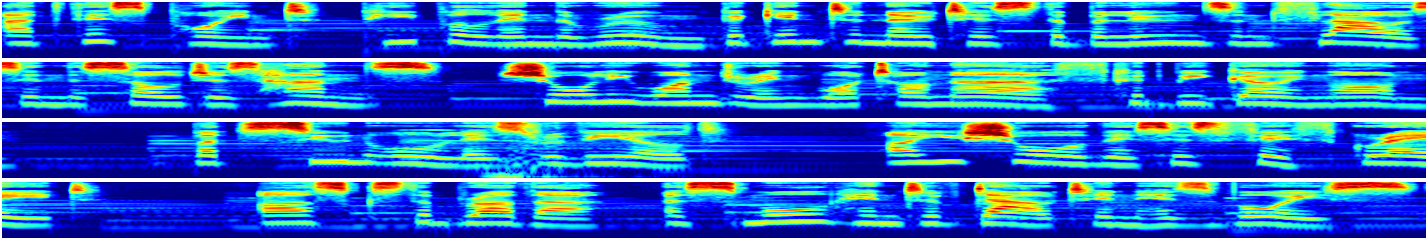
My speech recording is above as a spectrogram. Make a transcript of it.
At this point, people in the room begin to notice the balloons and flowers in the soldier's hands, surely wondering what on earth could be going on. But soon all is revealed. Are you sure this is fifth grade? asks the brother, a small hint of doubt in his voice.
